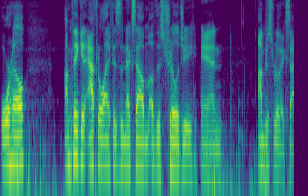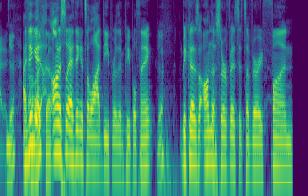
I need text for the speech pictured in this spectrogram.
or hell. I'm thinking Afterlife is the next album of this trilogy, and I'm just really excited. Yeah, I think I like it, honestly, I think it's a lot deeper than people think. Yeah. because on the surface, it's a very fun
